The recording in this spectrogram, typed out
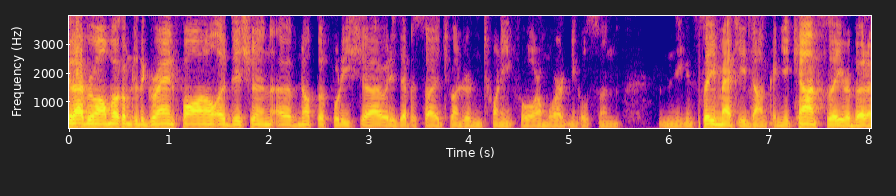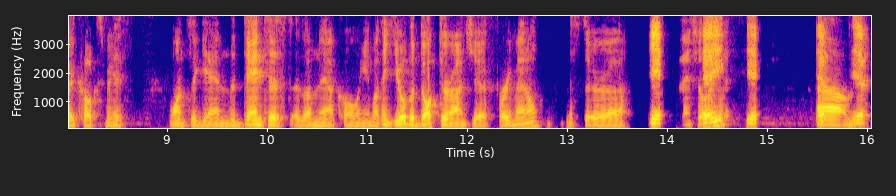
G'day everyone, welcome to the grand final edition of Not the Footy Show. It is episode 224. I'm Warwick Nicholson. And you can see Matthew Duncan. You can't see Roberto Cocksmith once again, the dentist, as I'm now calling him. I think you're the doctor, aren't you, Fremantle? Mr. Uh, Yeah. Yeah, yeah. Yep, Um, yep.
